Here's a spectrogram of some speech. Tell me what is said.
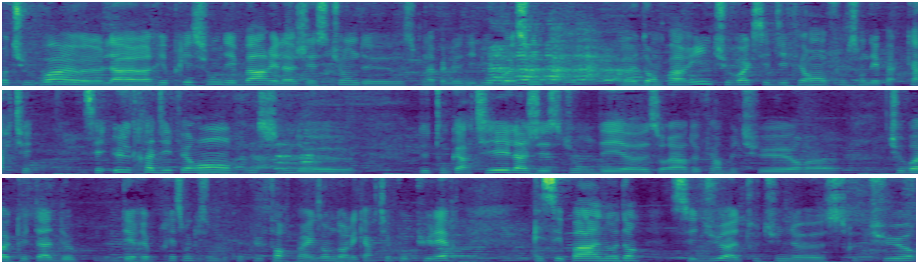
Quand tu vois euh, la répression des bars et la gestion de ce qu'on appelle le débit de boisson euh, dans Paris, tu vois que c'est différent en fonction des quartiers. C'est ultra différent en fonction de, ton quartier, la gestion des euh, horaires de fermeture. tu vois que tu as des répressions qui sont beaucoup plus fortes, par exemple dans les quartiers populaires. Et c'est pas anodin. C'est dû à toute une structure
